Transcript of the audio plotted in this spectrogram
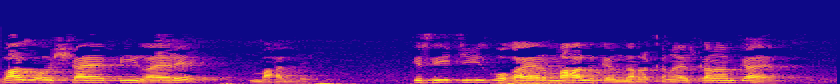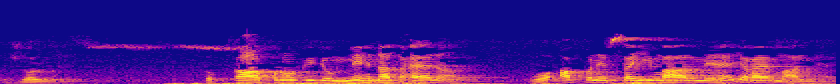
وز و شیفی غیر محلے. کسی چیز کو غیر محل کے اندر رکھنا ہے، اس کا نام کیا ہے؟ ظلم ہے. تو کافروں کی جو محنت ہے نا وہ اپنے صحیح محل میں ہے یا غیر محل میں ہے؟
